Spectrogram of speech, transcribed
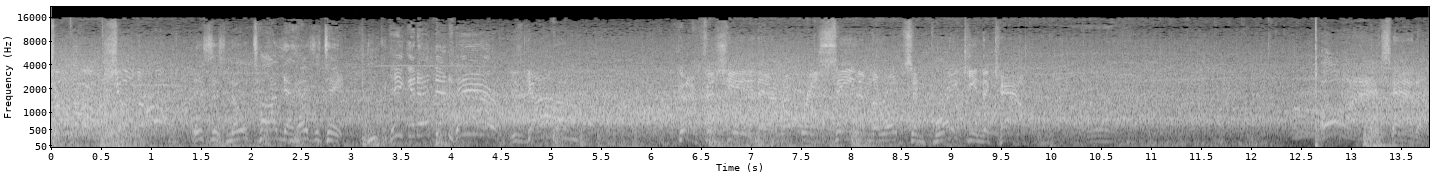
Shoulder up, shoulder up. This is no time to hesitate. He can end it here! He's got him. Good officiating there. Referee seeing him the ropes and breaking the count. Oh, an axe handle.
